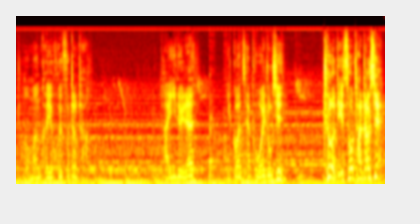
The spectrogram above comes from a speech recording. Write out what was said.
城门可以恢复正常。派一队人以棺材铺为中心，彻底搜查张县。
